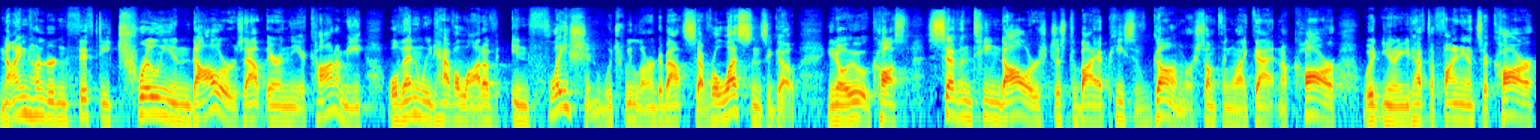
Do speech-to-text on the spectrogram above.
$950 trillion out there in the economy, well, then we'd have a lot of inflation, which we learned about several lessons ago. You know, it would cost $17 just to buy a piece of gum or something like that. And a car would, you know, you'd have to finance a car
